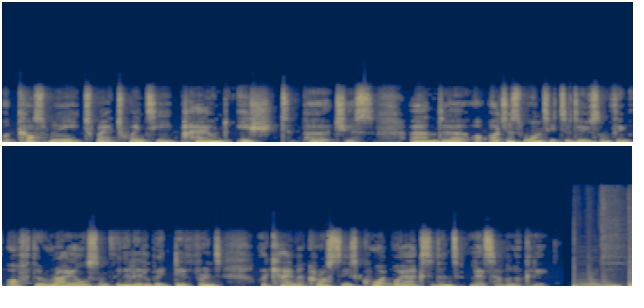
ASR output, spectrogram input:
It cost me about £20 ish to purchase, and uh, I just wanted to do something off the rails, something a little bit different. I came across this quite by accident. Let's have a look at it.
